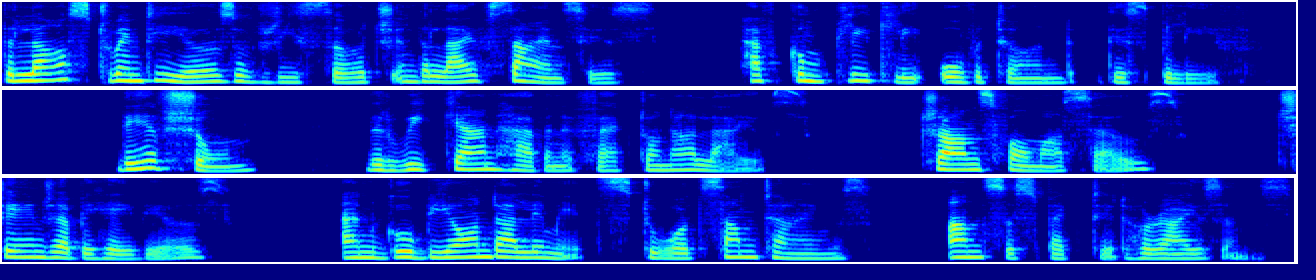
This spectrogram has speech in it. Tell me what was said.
The last 20 years of research in the life sciences have completely overturned this belief. They have shown that we can have an effect on our lives, transform ourselves, change our behaviors, and go beyond our limits towards sometimes unsuspected horizons.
